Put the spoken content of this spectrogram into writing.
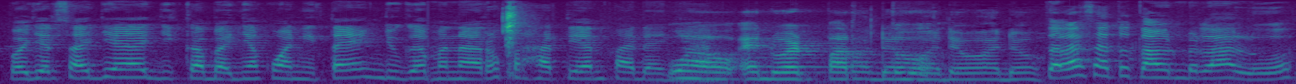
Wajar saja jika banyak wanita yang juga menaruh perhatian padanya. Wow, Edward Part Waduh, 2. waduh, waduh. Setelah satu tahun berlalu,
